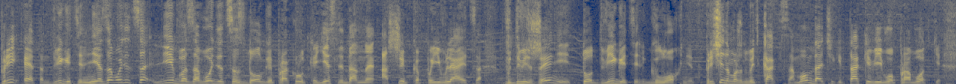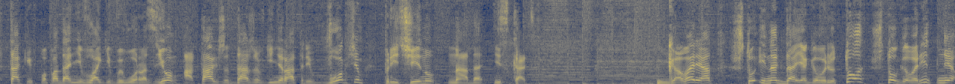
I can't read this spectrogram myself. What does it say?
При этом двигатель не заводится, либо заводится с долгой прокруткой. Если данная ошибка появляется в движении, то двигатель глохнет. Причина может быть как в самом датчике, так и в его проводке, так и в попадании влаги в его разъем, а также даже в генераторе. В общем, причину надо искать. Говорят, что иногда я говорю то, что говорит мне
